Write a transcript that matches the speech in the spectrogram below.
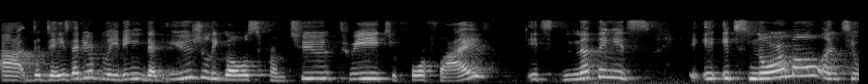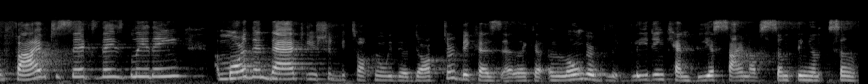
uh, the days that you're bleeding that usually goes from two three to four five. It's nothing it's it, it's normal until five to six days bleeding. More than that you should be talking with your doctor because uh, like a, a longer ble- bleeding can be a sign of something some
